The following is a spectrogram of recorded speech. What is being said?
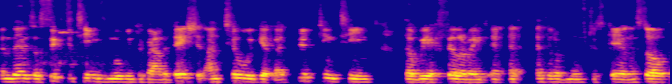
And then so 60 teams move into validation until we get like 15 teams that we accelerate and, and sort of move to scale. And so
